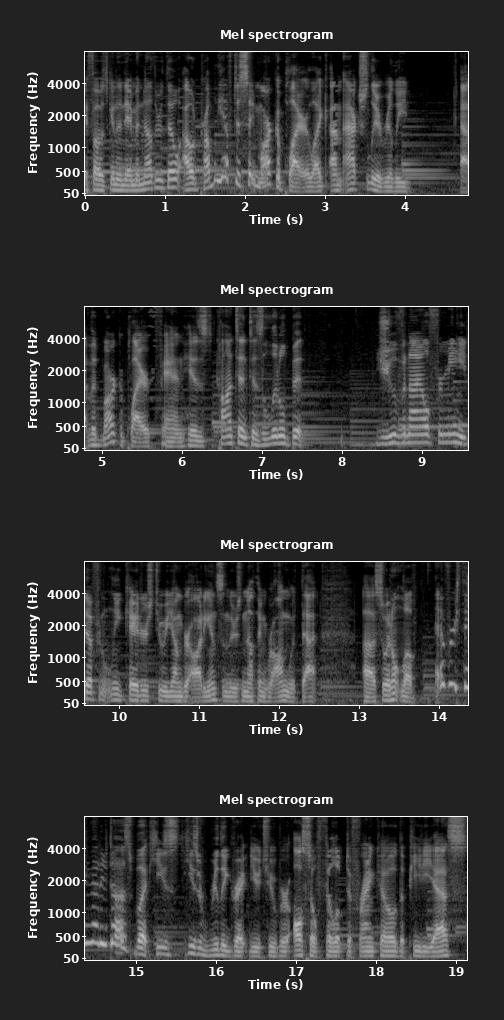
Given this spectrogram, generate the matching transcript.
if I was going to name another, though, I would probably have to say Markiplier. Like, I'm actually a really avid Markiplier fan. His content is a little bit juvenile for me. He definitely caters to a younger audience, and there's nothing wrong with that. Uh, so I don't love everything that he does, but he's he's a really great YouTuber. Also, Philip DeFranco, the PDS,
